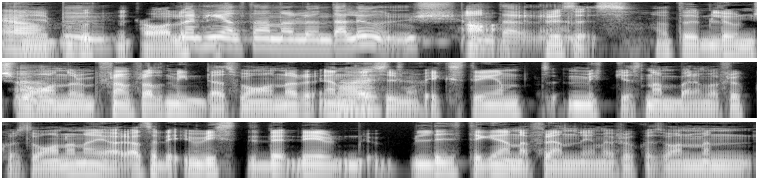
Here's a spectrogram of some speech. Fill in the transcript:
Ja. eh, på Mm, 70-talet. Men helt annorlunda lunch Ja, antagligen. precis. Att lunchvanor, framförallt middagsvanor, ändras just ju extremt mycket snabbare än vad frukostvanorna gör. Alltså det, visst, det, det är lite grann förändringar med frukostvanor, men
